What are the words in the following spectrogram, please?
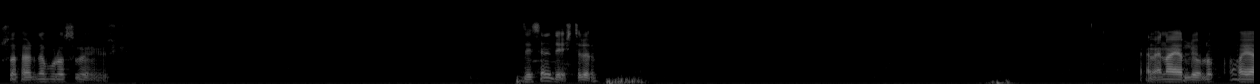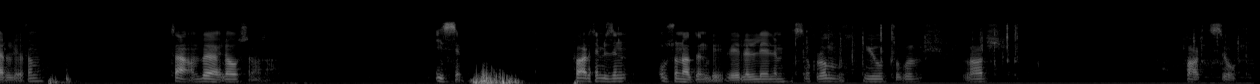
Bu sefer de burası böyle gözüküyor. Deseni değiştirelim. Hemen ayarlıyorum. ayarlıyorum. Tamam böyle olsun o zaman. İsim. Partimizin uzun adını bir belirleyelim. İsim kuralım. YouTuberlar Partisi olsun.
